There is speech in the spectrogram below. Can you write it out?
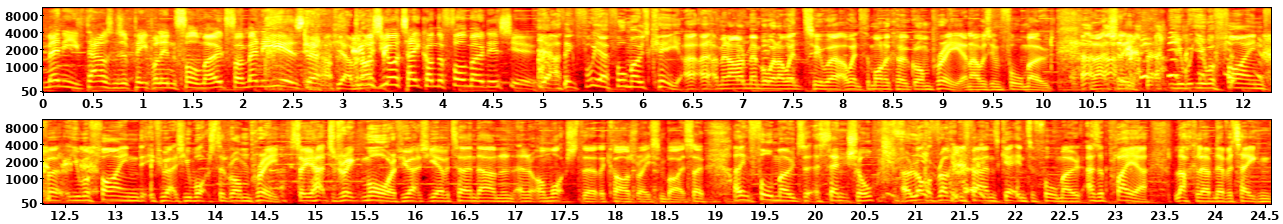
many thousands of people in full mode for many years now. Yeah, I mean, Give I- us your take on the full mode issue. Yeah, I think full, yeah, full mode's key. I, I- I mean, I remember when I went to uh, I went to the Monaco Grand Prix and I was in full mode, and actually, you you were fined for you were fined if you actually watched the Grand Prix. So you had to drink more if you actually ever turned down and, and, and watched the, the cars racing by. So I think full mode's essential. A lot of rugby fans get into full mode. As a player, luckily, I've never taken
